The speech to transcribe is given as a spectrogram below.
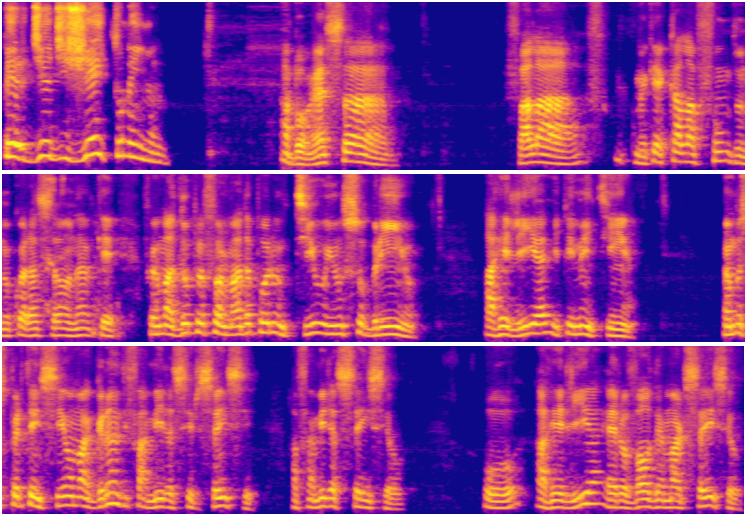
perdia de jeito nenhum. Ah, bom, essa fala, como é que é, cala fundo no coração, né? Porque foi uma dupla formada por um tio e um sobrinho, Arrelia e Pimentinha. Ambos pertenciam a uma grande família circense, a família Seisel. O Arrelia era o Valdemar Seisel,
